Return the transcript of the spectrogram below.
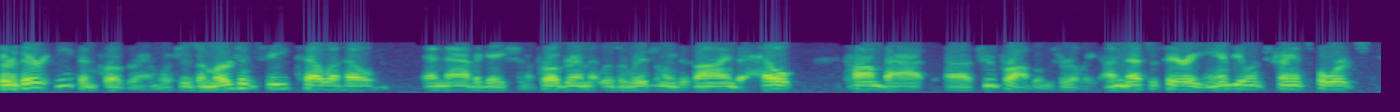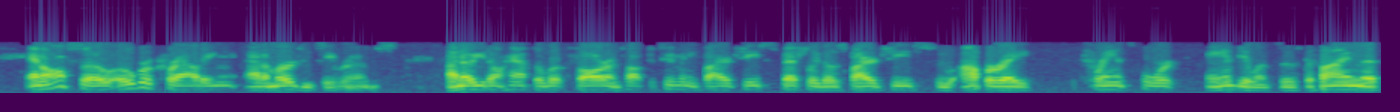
through their Ethan program, which is Emergency Telehealth and Navigation, a program that was originally designed to help combat uh, two problems, really unnecessary ambulance transports and also overcrowding at emergency rooms. I know you don't have to look far and talk to too many fire chiefs, especially those fire chiefs who operate transport ambulances, to find that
